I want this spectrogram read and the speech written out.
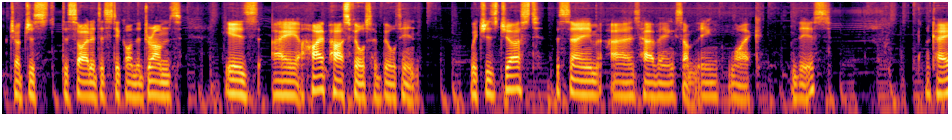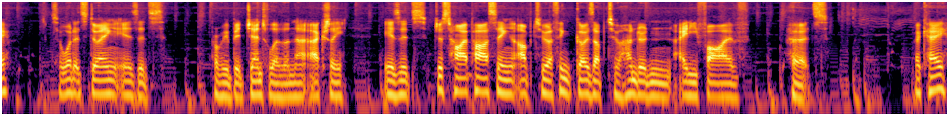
which I've just decided to stick on the drums, is a high pass filter built in, which is just the same as having something like this. Okay, so what it's doing is it's probably a bit gentler than that actually, is it's just high passing up to, I think goes up to 185 Hertz. Okay,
